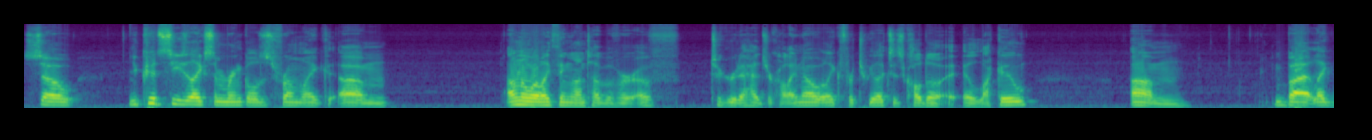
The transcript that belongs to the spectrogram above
So you could see like some wrinkles from like um I don't know what like thing on top of her of Togruta heads are called. I know like for Twi'leks it's called a Ileku. Um but like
